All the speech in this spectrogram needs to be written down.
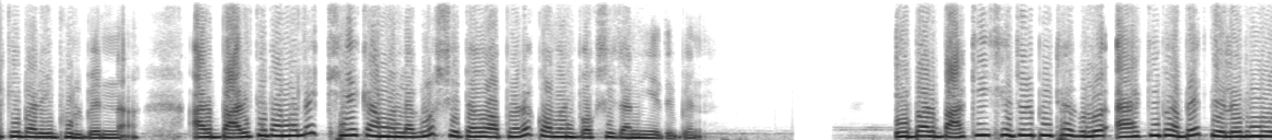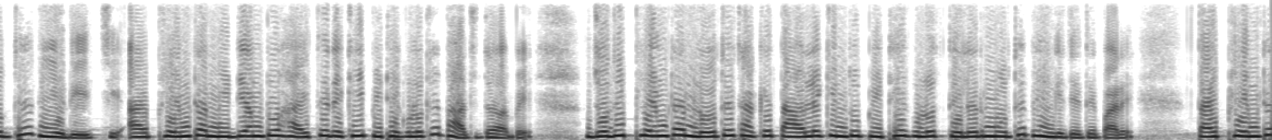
একেবারেই ভুলবেন না। আর বাড়িতে বানালে খেয়ে কেমন লাগল, সেটাও আপনারা কমেন্ট বক্সে জানিয়ে দেবেন। এবার বাকি খেজুর পিঠাগুলো একইভাবে তেলের মধ্যে দিয়ে দিচ্ছি আর ফ্লেমটা মিডিয়াম টু হাইতে রেখেই পিঠেগুলোকে ভাজতে হবে। যদি ফ্লেমটা লোতে থাকে তাহলে কিন্তু পিঠেগুলো তেলের মধ্যে ভেঙে যেতে পারে। তাই ফ্লেমটা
